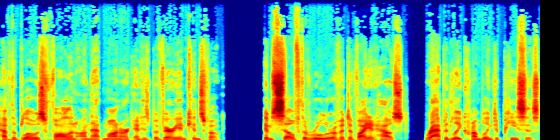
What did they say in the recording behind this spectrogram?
have the blows fallen on that monarch and his Bavarian kinsfolk. Himself the ruler of a divided house, rapidly crumbling to pieces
